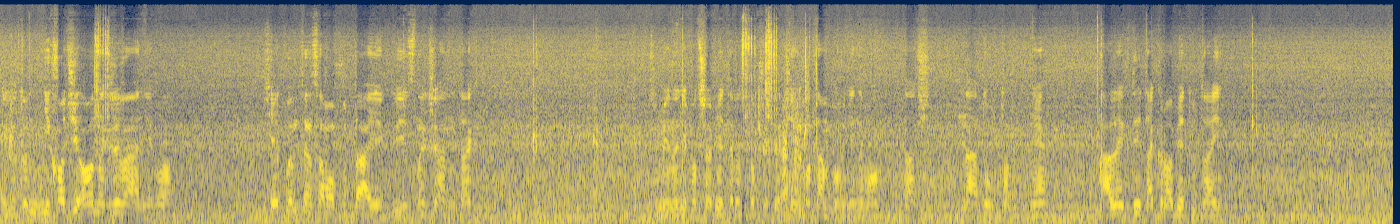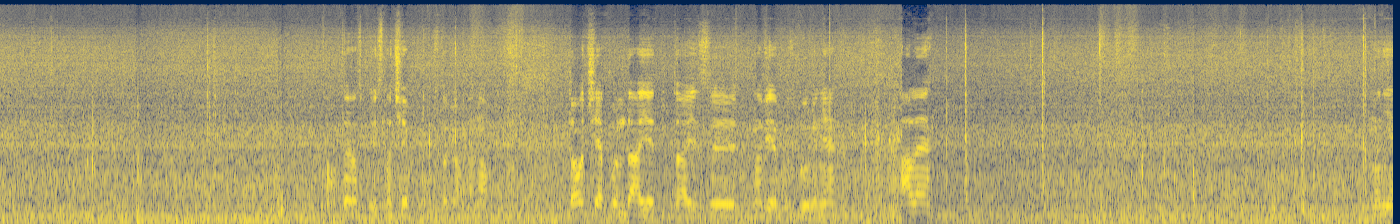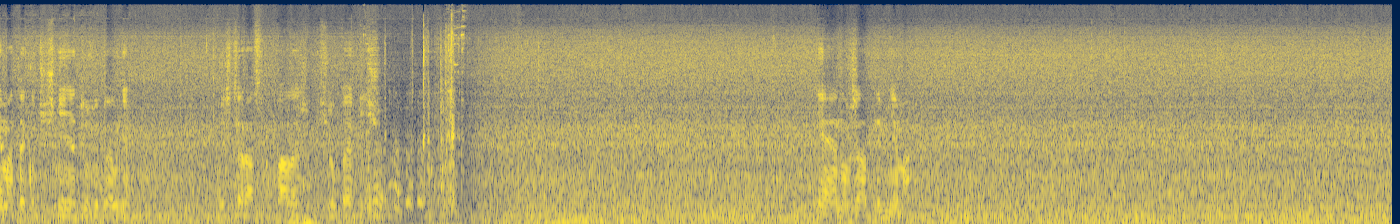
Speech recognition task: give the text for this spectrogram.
Także to nie chodzi o nagrzewanie, bo ciepłym ten samochód daje, gdy jest nagrzany, tak? W sumie no niepotrzebnie teraz to przekręciłem, bo tam powinienem dać na dół to, nie? Ale gdy tak robię tutaj, no teraz jest na ciepło ustawione, no. To ciepłym daje tutaj z nawiewu, z góry, nie? Ale no nie ma tego ciśnienia tu zupełnie. Jeszcze raz opalę, żeby się upewnić. Nie, no w żadnym nie ma.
